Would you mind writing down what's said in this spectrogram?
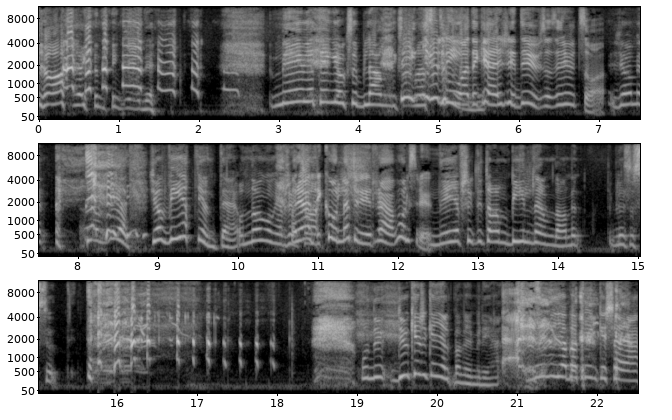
Ja, jag kan tänka mig det. Nej, jag tänker också ibland liksom Tänker du då att det kanske är du som ser ut så? Ja, men jag vet, jag vet ju inte. Och någon gång har jag Har du ta... aldrig kollat hur din rövhål ser ut? Nej, jag försökte ta en bild häromdagen men det blev så suddigt. Och nu, du kanske kan hjälpa mig med det. Nej, men jag bara tänker så här.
